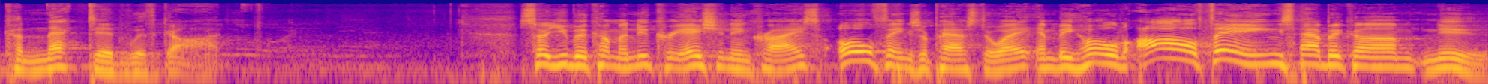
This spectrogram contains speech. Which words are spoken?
connected with God. So you become a new creation in Christ. Old things are passed away, and behold, all things have become new.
